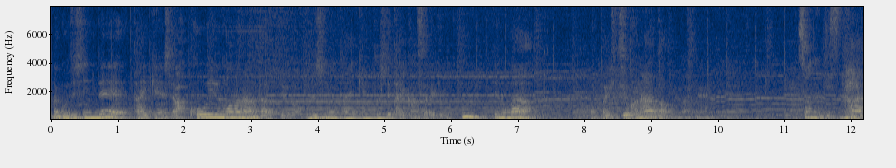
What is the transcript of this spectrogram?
ぱりご自身で体験してあこういうものなんだっていうのをご自身の体験として体感される。うん。っていうのがやっぱり必要かなとは思いますね。そうなんですね、は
